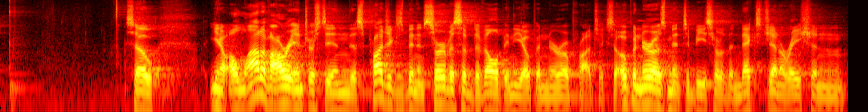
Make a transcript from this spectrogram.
So you know, a lot of our interest in this project has been in service of developing the Open Neuro project. So Open Neuro is meant to be sort of the next generation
